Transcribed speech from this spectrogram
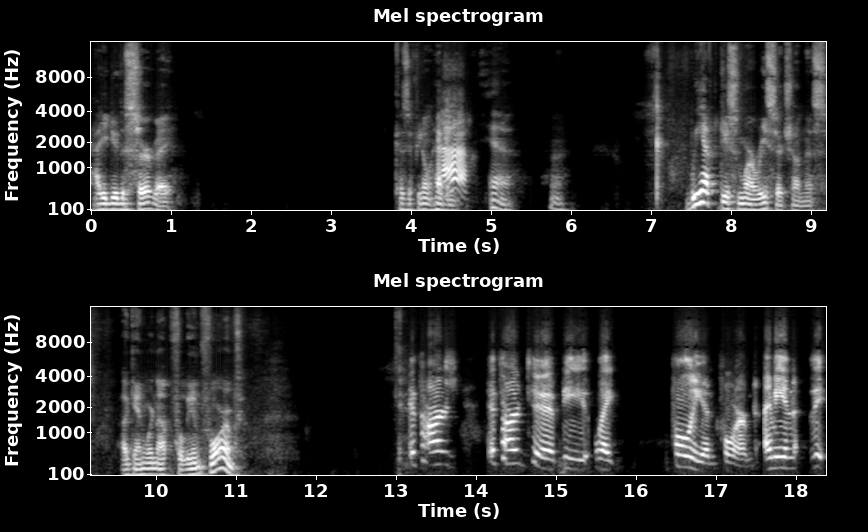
how do you do the survey? Because if you don't have, Yeah. yeah, huh. we have to do some more research on this. Again, we're not fully informed. It's hard. It's hard to be like fully informed. I mean, the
